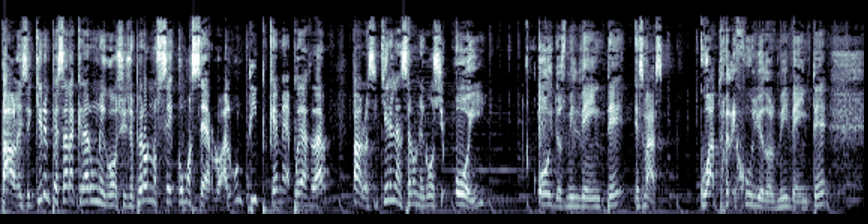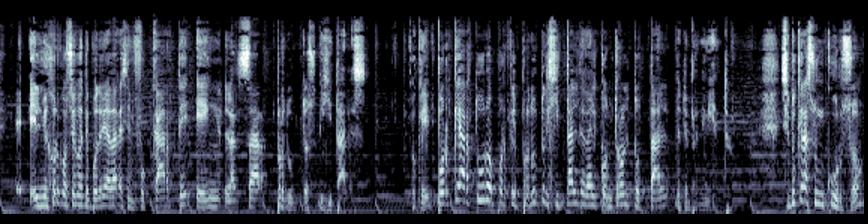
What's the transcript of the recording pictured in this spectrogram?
Pablo dice: Quiero empezar a crear un negocio, dice, pero no sé cómo hacerlo. ¿Algún tip que me puedas dar? Pablo, si quieres lanzar un negocio hoy, hoy 2020, es más, 4 de julio 2020, el mejor consejo que te podría dar es enfocarte en lanzar productos digitales. ¿Por qué Arturo? Porque el producto digital te da el control total de tu emprendimiento. Si tú creas un curso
